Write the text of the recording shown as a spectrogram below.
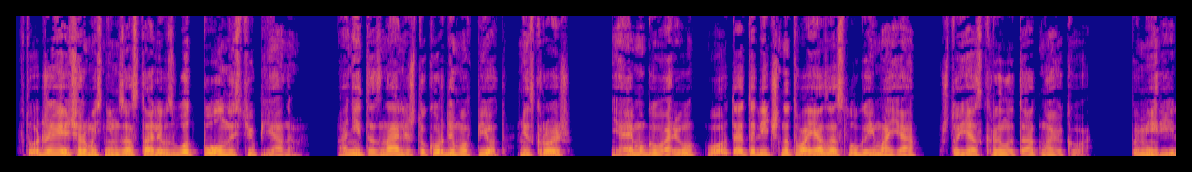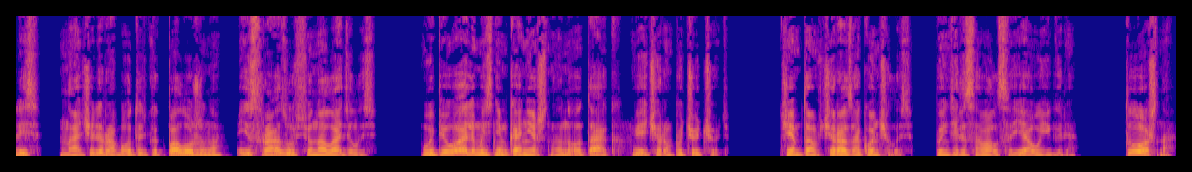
В тот же вечер мы с ним застали взвод полностью пьяным. Они-то знали, что Курдюмов пьет, не скроешь. Я ему говорю, вот это лично твоя заслуга и моя, что я скрыл это от Новикова. Помирились, начали работать как положено, и сразу все наладилось. Выпивали мы с ним, конечно, но так, вечером по чуть-чуть. Чем там вчера закончилось? Поинтересовался я у Игоря. Тошно.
